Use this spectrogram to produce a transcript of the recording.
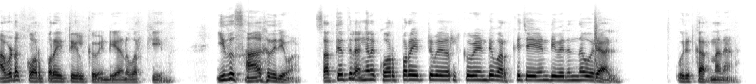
അവിടെ കോർപ്പറേറ്റുകൾക്ക് വേണ്ടിയാണ് വർക്ക് ചെയ്യുന്നത്. ഇത് സാഹചര്യമാണ്. സത്യത്തിൽ അങ്ങനെ കോർപ്പറേറ്റുകൾക്ക് വേണ്ടി വർക്ക് ചെയ്യേണ്ടി വരുന്ന ഒരാൾ ഒരു കർണനാണ്.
